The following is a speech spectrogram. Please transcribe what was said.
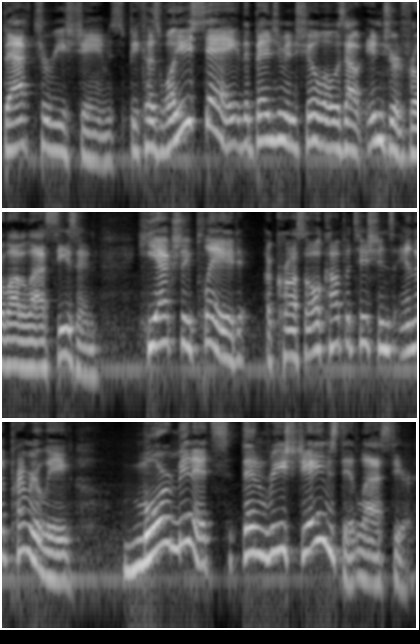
back to Reece James because while you say that Benjamin Chilwell was out injured for a lot of last season, he actually played across all competitions and the Premier League more minutes than Reece James did last year.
